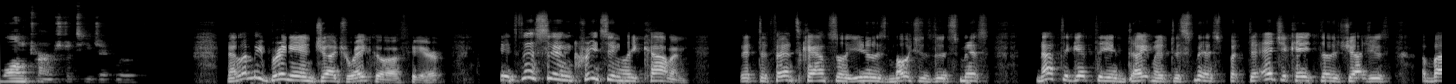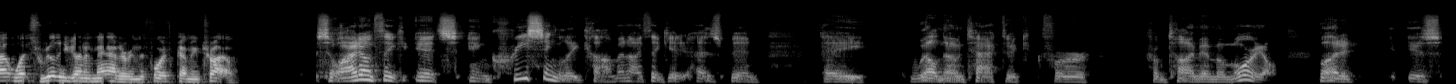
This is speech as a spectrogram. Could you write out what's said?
long term strategic move. Now, let me bring in Judge Rakoff here. Is this increasingly common that defense counsel use motions to dismiss not to get the indictment dismissed, but to educate those judges about what's really going to matter in the forthcoming trial? So I don't think it's increasingly common. I think it has been a well-known tactic for from time immemorial, but it is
